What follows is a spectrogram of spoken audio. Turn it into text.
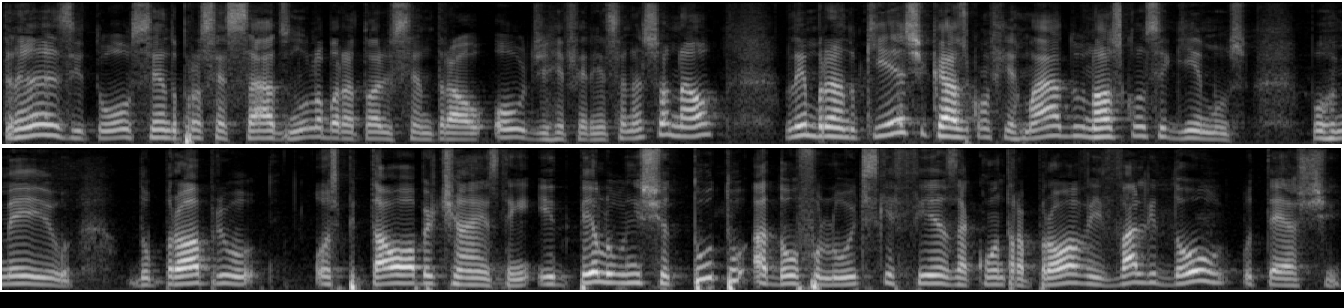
trânsito ou sendo processados no laboratório central ou de referência nacional. Lembrando que este caso confirmado nós conseguimos por meio do próprio Hospital Albert Einstein e pelo Instituto Adolfo Lutz, que fez a contraprova e validou o teste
